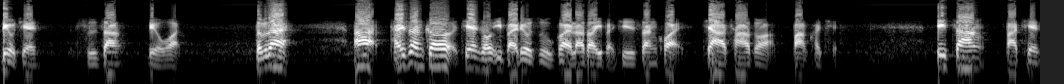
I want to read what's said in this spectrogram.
六千，十张六万，对不对？啊，台盛科今天从一百六十五块拉到一百七十三块，价差多少？八块钱，一张八千，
